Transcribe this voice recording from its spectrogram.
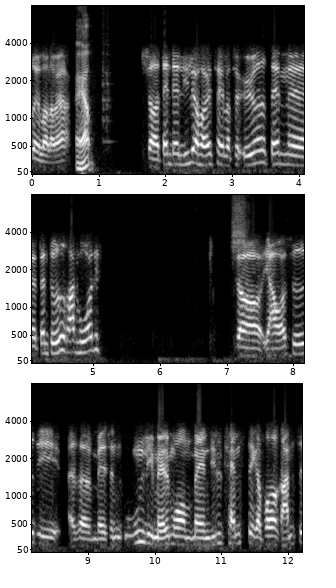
det eller lad være. Ja. Så den der lille højtaler til øret, den, øh, den døde ret hurtigt. Så jeg har også siddet i, altså med sådan en ugenlig mellemrum med en lille tandstik og prøvet at rense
